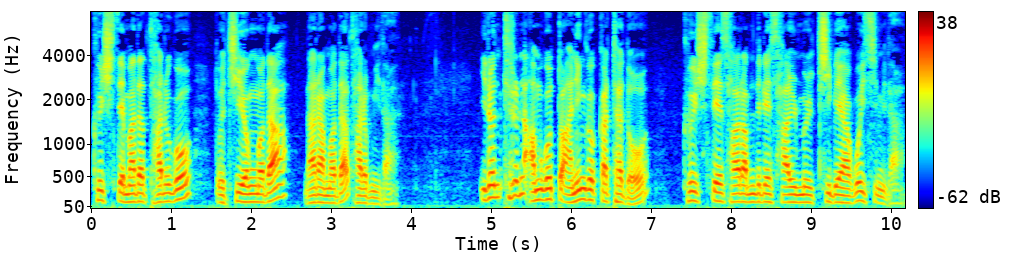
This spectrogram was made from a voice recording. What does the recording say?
그 시대마다 다르고 또 지역마다 나라마다 다릅니다. 이런 틀은 아무것도 아닌 것 같아도 그 시대 사람들의 삶을 지배하고 있습니다.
